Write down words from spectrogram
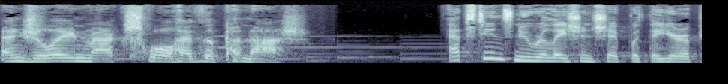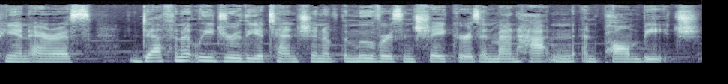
and Ghislaine Maxwell had the panache. Epstein's new relationship with the European heiress definitely drew the attention of the movers and shakers in Manhattan and Palm Beach.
